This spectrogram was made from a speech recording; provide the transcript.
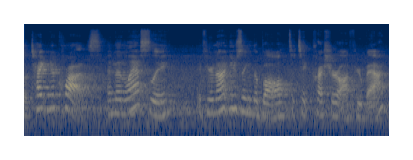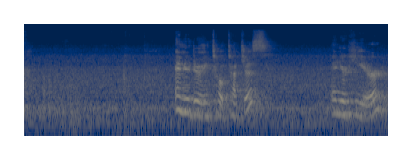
So tighten your quads. And then lastly, if you're not using the ball to take pressure off your back and you're doing toe touches and you're here,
